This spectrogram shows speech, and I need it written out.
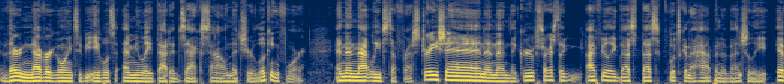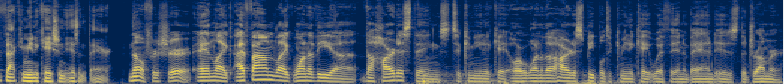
they're never going to be able to emulate that exact sound that you're looking for. And then that leads to frustration and then the group starts to I feel like that's that's what's going to happen eventually if that communication isn't there. No, for sure. And like I found like one of the uh the hardest things to communicate or one of the hardest people to communicate with in a band is the drummer.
